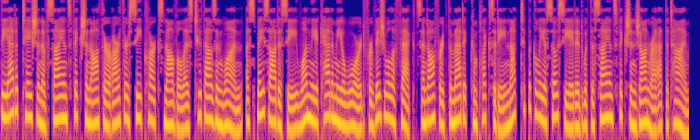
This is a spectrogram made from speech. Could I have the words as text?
The adaptation of science fiction author Arthur C. Clarke's novel as 2001, A Space Odyssey won the Academy Award for Visual Effects and offered thematic complexity not typically associated with the science fiction genre at the time.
